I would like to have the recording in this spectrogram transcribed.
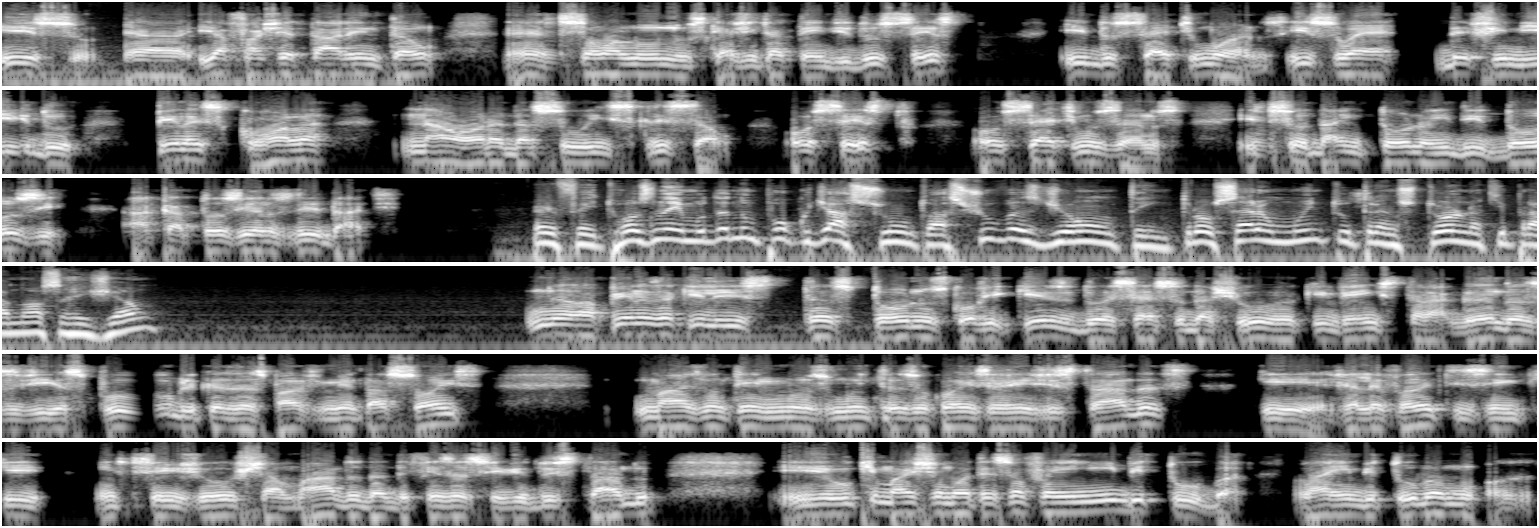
Isso, é, e a faixa etária, então, é, são alunos que a gente atende do sexto e do sétimo anos. Isso é definido pela escola na hora da sua inscrição, ou sexto ou sétimos anos. Isso dá em torno de 12 a 14 anos de idade. Perfeito. Rosnei, mudando um pouco de assunto, as chuvas de ontem trouxeram muito transtorno aqui para nossa região? Não, apenas aqueles transtornos corriqueiros do excesso da chuva que vem estragando as vias públicas, as pavimentações, mas não temos muitas ocorrências registradas e relevantes em que ensejou o chamado da Defesa Civil do Estado e o que mais chamou a atenção foi em Imbituba. Lá em Imbituba,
